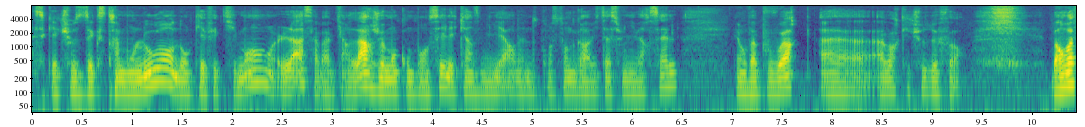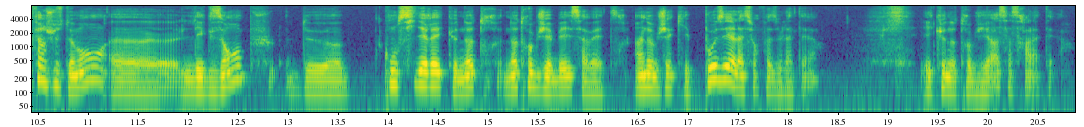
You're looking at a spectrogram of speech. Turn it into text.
C'est quelque chose d'extrêmement lourd, donc effectivement, là, ça va bien largement compenser les 15 milliards de notre constante gravitation universelle, et on va pouvoir euh, avoir quelque chose de fort. Ben, on va faire justement l'exemple de considérer que notre objet B, ça va être un objet qui est posé à la surface de la Terre, et que notre objet A, ça sera la Terre.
